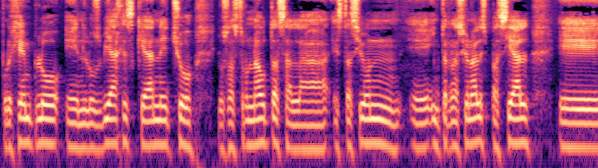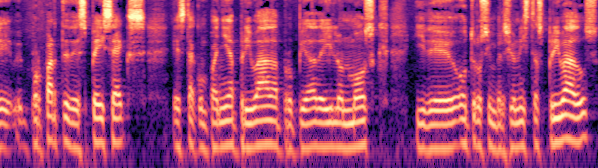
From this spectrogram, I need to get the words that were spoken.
por ejemplo, en los viajes que han hecho los astronautas a la Estación eh, Internacional Espacial eh, por parte de SpaceX, esta compañía privada propiedad de Elon Musk, y de otros inversionistas privados,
